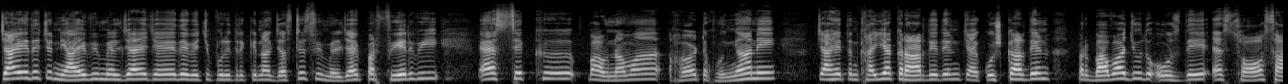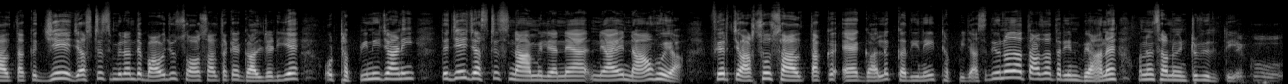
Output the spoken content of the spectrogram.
ਚਾਹੇ ਇਹਦੇ ਚ ਨਿਆਂ ਵੀ ਮਿਲ ਜਾਏ ਚਾਹੇ ਇਹਦੇ ਵਿੱਚ ਪੂਰੀ ਤਰੀਕੇ ਨਾਲ ਜਸਟਿਸ ਵੀ ਮਿਲ ਜਾਏ ਪਰ ਫਿਰ ਵੀ ਇਹ ਸਿੱਖ ਭਾਵਨਾਵਾਂ ਹਰਟ ਹੋਈਆਂ ਨੇ। ਚਾਹੇ ਤਨਖਾਹੀਆ ਕਰਾਰ ਦੇ ਦੇਣ, ਚਾਹੇ ਕੁਛ ਕਰ ਦੇਣ, ਪਰ ਬਾਵਜੂਦ ਉਸ ਦੇ ਇਹ 100 ਸਾਲ ਤੱਕ ਜੇ ਜਸਟਿਸ ਮਿਲਣ ਦੇ ਬਾਵਜੂਦ 100 ਸਾਲ ਤੱਕ ਇਹ ਗੱਲ ਜਿਹੜੀ ਹੈ, ਉਹ ਠੱਪੀ ਨਹੀਂ ਜਾਣੀ ਤੇ ਜੇ ਜਸਟਿਸ ਨਾ ਮਿਲਿਆ, ਨਿਆਂ ਨਿਆਂ ਨਾ ਹੋਇਆ, ਫਿਰ 400 ਸਾਲ ਤੱਕ ਇਹ ਗੱਲ ਕਦੀ ਨਹੀਂ ਠੱਪੀ ਜਾ ਸਕਦੀ। ਉਹਨਾਂ ਦਾ ਤਾਜ਼ਾ ਤਰੀਨ ਬਿਆਨ ਹੈ, ਉਹਨਾਂ ਨੇ ਸਾਨੂੰ ਇੰਟਰਵਿਊ ਦਿੱਤੀ ਹੈ। ਦੇਖੋ,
